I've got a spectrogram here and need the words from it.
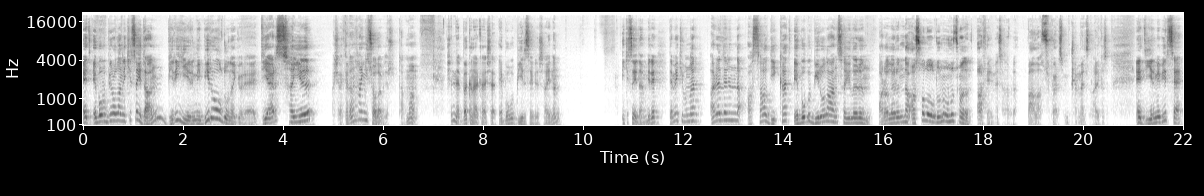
Evet EBOB'u 1 olan iki sayıdan biri 21 olduğuna göre diğer sayı aşağıdakilerden hangisi olabilir? Tamam. Şimdi bakın arkadaşlar EBOB'u 1 sayılı sayının iki sayıdan biri. Demek ki bunlar aralarında asal dikkat EBOB'u 1 olan sayıların aralarında asal olduğunu unutmadın. Aferin mesela burada. Vallahi süpersin, mükemmelsin, harikasın. Evet 21 ise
